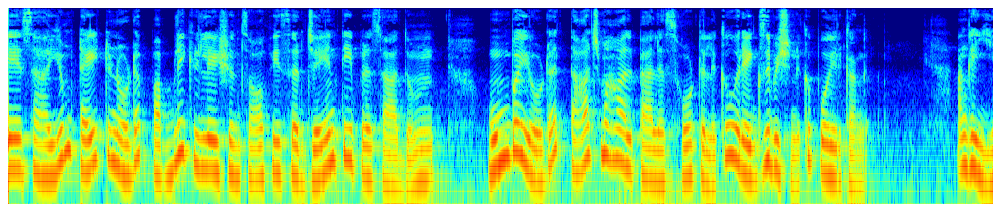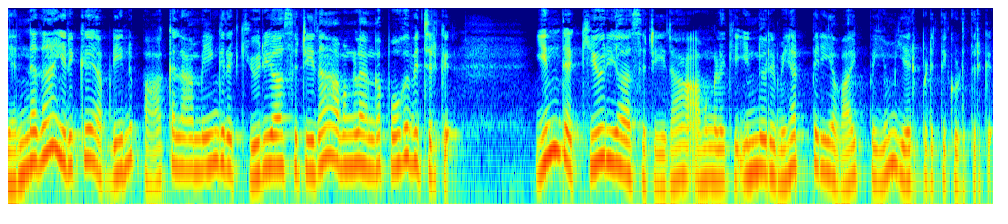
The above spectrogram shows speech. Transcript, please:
தேசாயும் டைட்டனோட பப்ளிக் ரிலேஷன்ஸ் ஆஃபீஸர் ஜெயந்தி பிரசாதும் மும்பையோட தாஜ்மஹால் பேலஸ் ஹோட்டலுக்கு ஒரு எக்ஸிபிஷனுக்கு போயிருக்காங்க. அங்கே என்ன தான் இருக்குது அப்படின்னு பார்க்கலாமேங்கிற க்யூரியாசிட்டி தான் அவங்கள அங்கே போக வச்சிருக்கு. இந்த க்யூரியாசிட்டி தான் அவங்களுக்கு இன்னொரு மிகப்பெரிய வாய்ப்பையும் ஏற்படுத்தி கொடுத்துருக்கு.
